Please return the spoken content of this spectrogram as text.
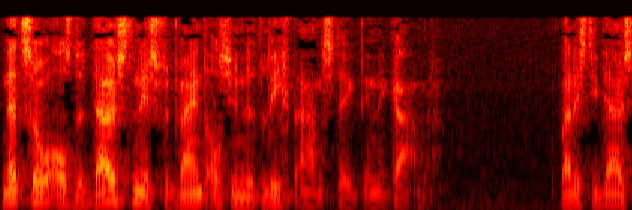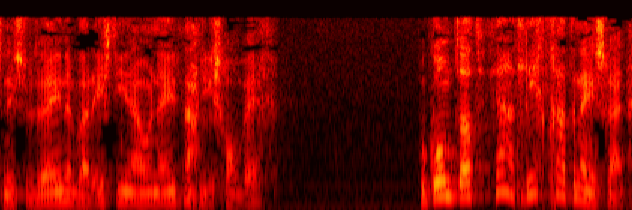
net zoals de duisternis verdwijnt als je het licht aansteekt in de kamer. Waar is die duisternis verdwenen? Waar is die nou ineens? Nou, die is gewoon weg. Hoe komt dat? Ja, het licht gaat ineens schijnen.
